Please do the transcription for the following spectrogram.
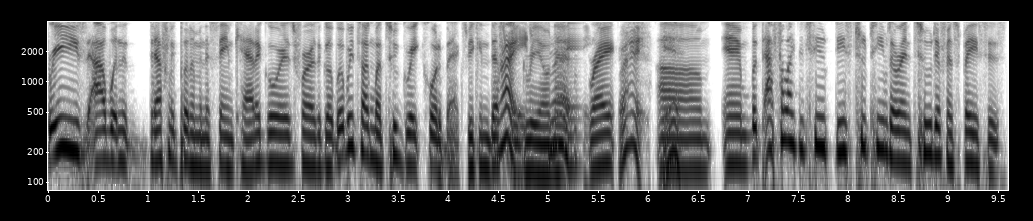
Brees, I wouldn't definitely put him in the same category as far as the goat, but we're talking about two great quarterbacks. We can definitely Right, agree on right, that, right? Right. yeah. Um, and but I feel like the two these two teams are in two different spaces,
